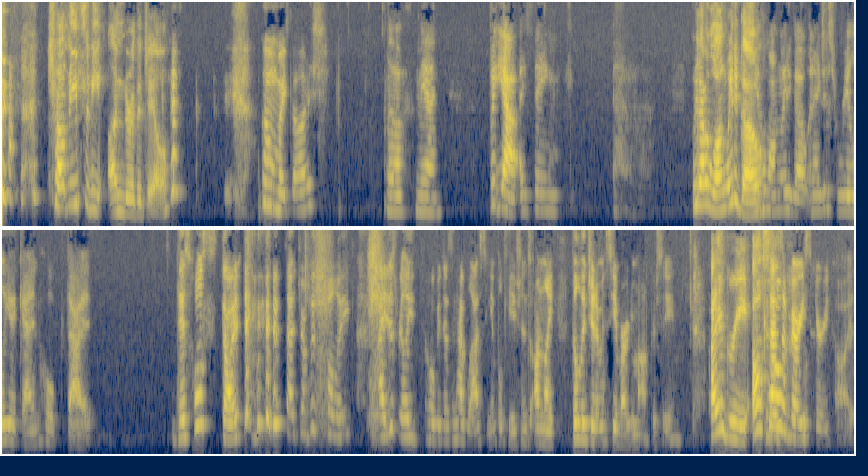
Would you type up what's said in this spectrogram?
Trump needs to be under the jail. Oh my gosh. Oh man. But yeah, I think we got a long way to go. We have a long way to go. And I just really, again, hope that this whole stunt that Trump is pulling, I just really hope it doesn't have lasting implications on like the legitimacy of our democracy. I agree. Also, that's a very scary thought.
